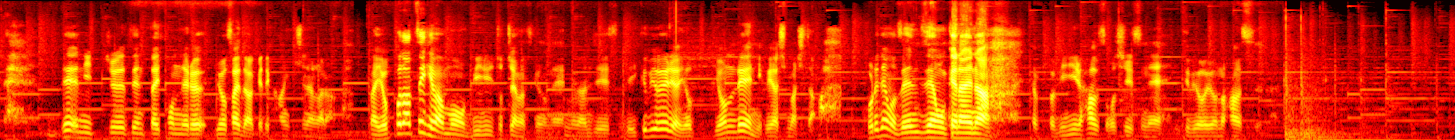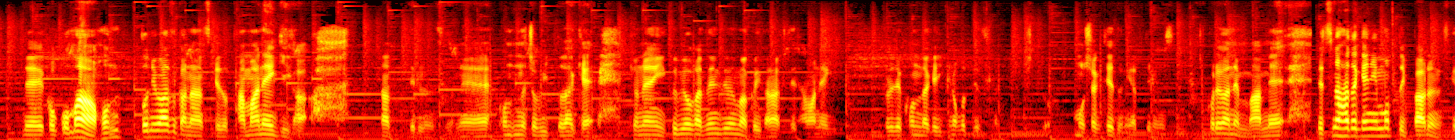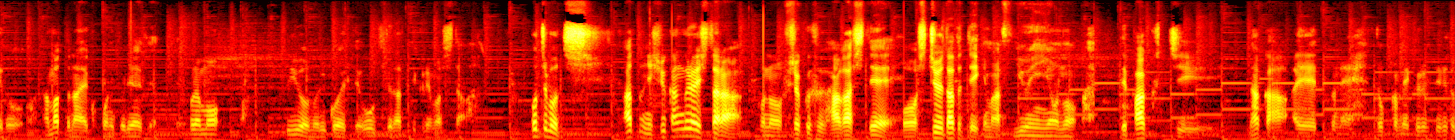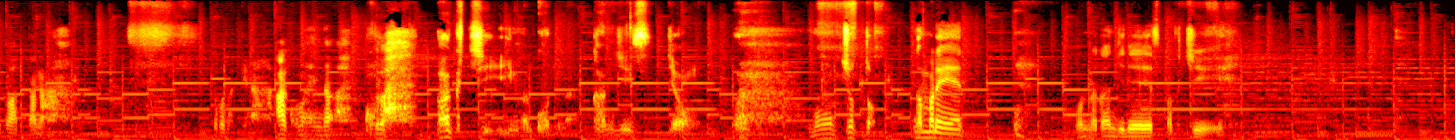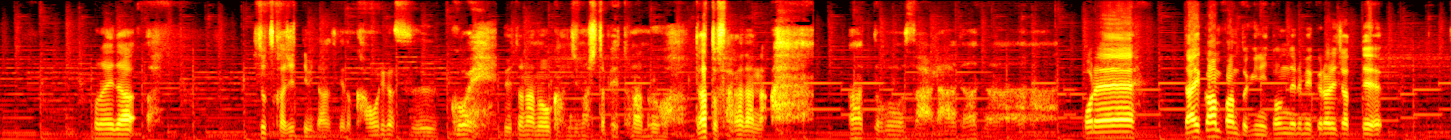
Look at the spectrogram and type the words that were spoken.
で、日中全体トンネル、両サイド開けて換気しながら。まあ、よっぽど暑い日はもうビニール取っちゃいますけどね。こんな感じです。で、育苗エリア 4, レーンに増やしました。これでも全然置けないな。やっぱビニールハウス欲しいですね。育苗用のハウス。で、ここまあ本当にわずかなんですけど、玉ねぎがなってるんですよね。こんなちょびっとだけ。去年育苗が全然うまくいかなくて玉ねぎ。それでこんだけ生き残ってるんですよ。ちょっと申し訳程度にやってるんですけど。これはね、豆。別の畑にもっといっぱいあるんですけど、余った苗ここにとりあえずやって。これも冬を乗り越えて大きくなってくれました。ぼちぼち。あと2週間ぐらいしたら、この不織布剥がして、支柱立てていきます。誘引用の。で、パクチー。中、えー、っとね、どっかめくれてるとこあったな。どこだっけなあ、この辺だ。ほら、パクチー、今こんな感じです。じゃん。もうちょっと、頑張れ。こんな感じです、パクチー。この間、一つかじってみたんですけど、香りがすっごい、ベトナムを感じました、ベトナムを。あとサラダ菜。あとサラダ菜。これ、大寒波の時にトンネルめくられちゃって、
